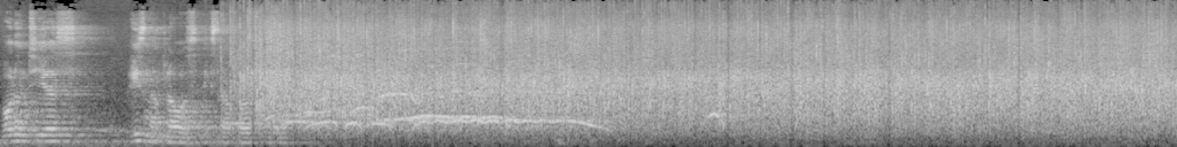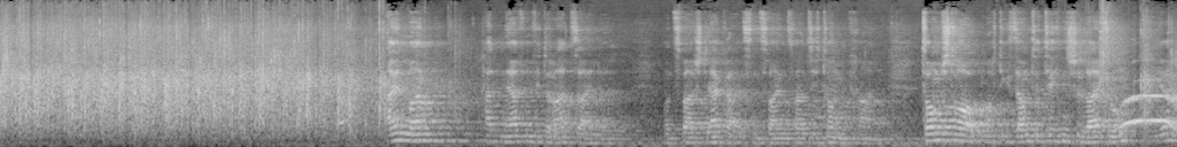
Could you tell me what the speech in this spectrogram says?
Volunteers, Riesenapplaus, extra Applaus. Ein Mann hat Nerven wie Drahtseile. Und zwar stärker als ein 22-Tonnen-Kran. Tom Straub macht die gesamte technische Leitung. Ja. Und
